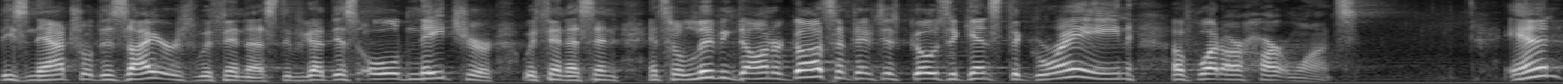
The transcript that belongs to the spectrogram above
these natural desires within us. We've got this old nature within us. And, and so living to honor God sometimes just goes against the grain of what our heart wants. And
